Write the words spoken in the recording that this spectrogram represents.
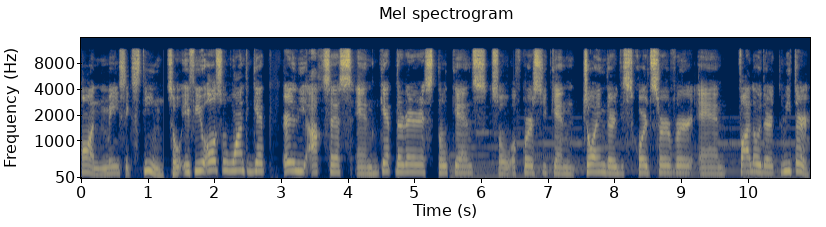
on May 16. So if you also want to get early access and get the rarest tokens, so of course you can join their Discord server and follow their Twitter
